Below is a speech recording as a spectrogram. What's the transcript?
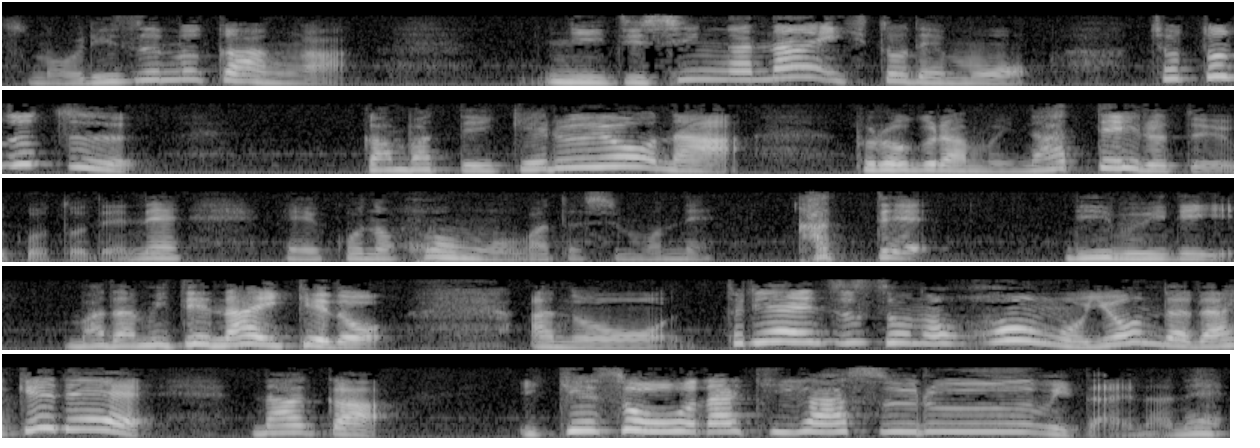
そのリズム感がに自信がない人でも、ちょっとずつ頑張っていけるようなプログラムになっているということでね、えー、この本を私もね、買って、DVD、まだ見てないけど、あの、とりあえずその本を読んだだけで、なんか、いけそうな気がする、みたいなね。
